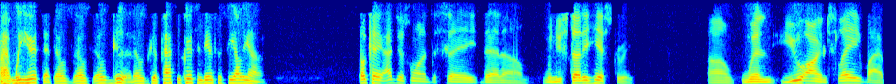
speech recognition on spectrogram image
Uh, we heard that. That was that was that was good. That was good. Pastor Chris and then Sister Eliana. Okay, I just wanted to say that um, when you study history, um, when you are enslaved by a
